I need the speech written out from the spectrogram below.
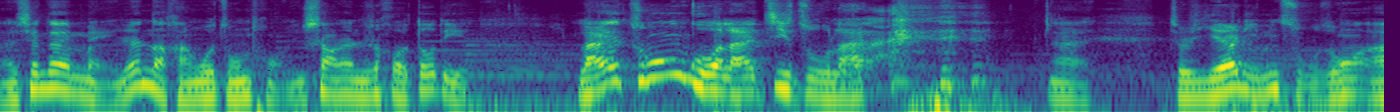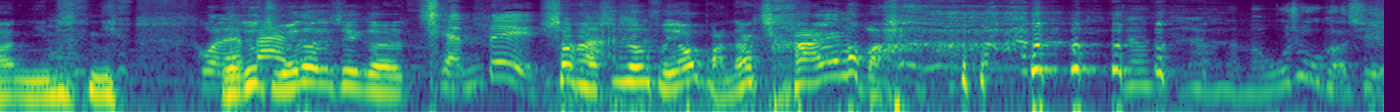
呃，现在每任的韩国总统一上任之后都得来中国来祭祖来，哎，就是也是你们祖宗啊，你们你，我就觉得这个前辈上海市政府要把那拆了吧，让让他们无处可去。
